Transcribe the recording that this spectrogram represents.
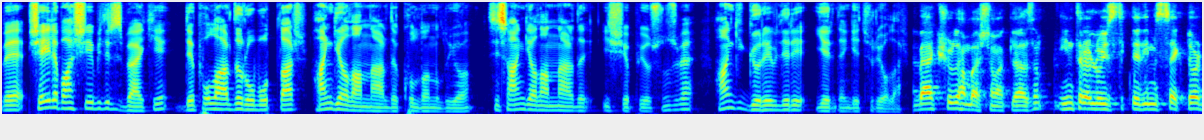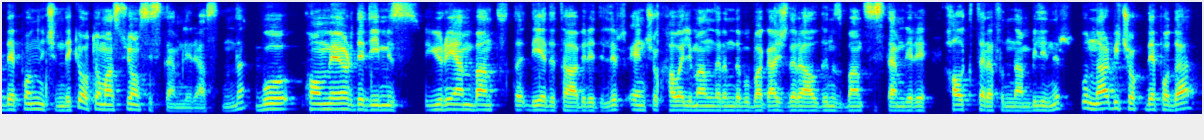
ve şeyle başlayabiliriz belki depolarda robotlar hangi alanlarda kullanılıyor? Siz hangi alanlarda iş yapıyorsunuz ve hangi görevleri yerine getiriyorlar? Belki şuradan başlamak lazım. Intralojistik dediğimiz sektör deponun içindeki otomasyon sistemleri aslında. Bu konveyör dediğimiz yürüyen bant diye de tabir edilir. En çok havalimanlarında bu bagajları aldığınız bant sistemleri halk tarafından bilinir. Bunlar birçok depoda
